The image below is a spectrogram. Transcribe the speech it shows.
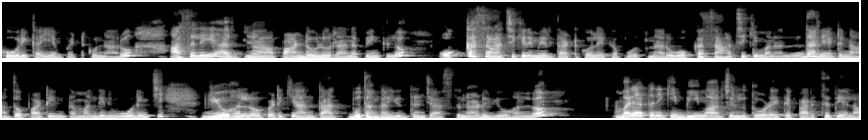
కోరిక అయ్యం పెట్టుకున్నారు. అసలే పాండవులు రణపెంకులు ఒక్క సాచికిని మీరు తట్టుకోలేకపోతున్నారు. ఒక్క సాచికి మనందరినీ అంటే నాతో పాటు ఇంతమందిని ఓడించి వ్యూహం లోపటికి అంత అద్భుతంగా యుద్ధం చేస్తున్నాడు వ్యూహంలో. మరి అతనికి భీమార్జునులు తోడైతే పరిస్థితి ఎలా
